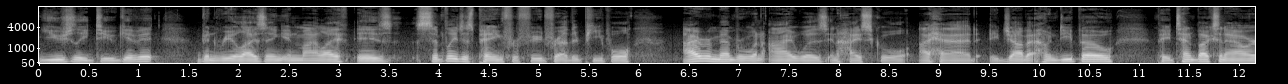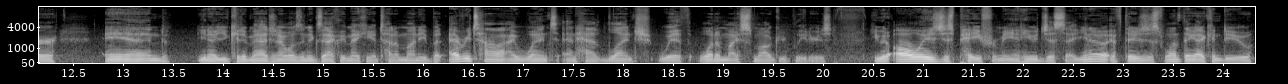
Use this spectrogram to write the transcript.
usually do give it, I've been realizing in my life is simply just paying for food for other people. I remember when I was in high school, I had a job at Home Depot, paid 10 bucks an hour, and you know, you could imagine I wasn't exactly making a ton of money, but every time I went and had lunch with one of my small group leaders, he would always just pay for me and he would just say, you know, if there's just one thing I can do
